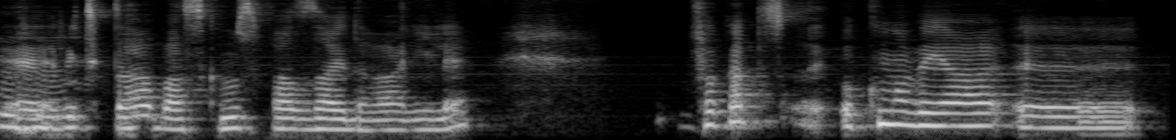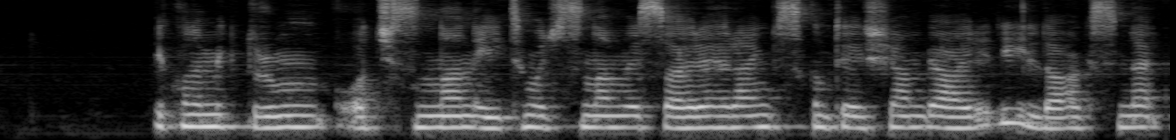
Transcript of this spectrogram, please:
e, bir tık daha baskımız fazlaydı haliyle. Fakat okuma veya e, ekonomik durum açısından, eğitim açısından vesaire herhangi bir sıkıntı yaşayan bir aile değildi. Aksine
